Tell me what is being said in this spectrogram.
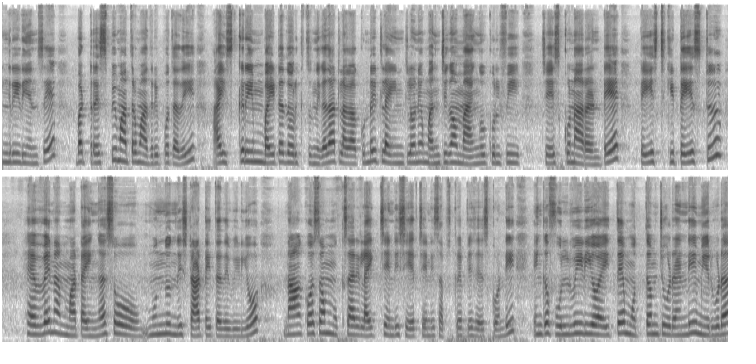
ఇంగ్రీడియంట్సే బట్ రెసిపీ మాత్రం అదిరిపోతుంది. ఐస్ క్రీమ్ బయట దొరుకుతుంది కదా అట్లా కాకుండా ఇట్లా ఇంట్లోనే మంచిగా మ్యాంగో కుల్ఫీ చేసుకున్నారంటే టేస్ట్కి టేస్ట్ హెవెన్ అనమాట ఇంకా సో ముందుంది స్టార్ట్ అవుతుంది వీడియో. నా కోసం ఒకసారి లైక్ చేయండి షేర్ చేయండి సబ్స్క్రైబ్ చేసేసుకోండి. ఇంకా ఫుల్ వీడియో అయితే మొత్తం చూడండి. మీరు కూడా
